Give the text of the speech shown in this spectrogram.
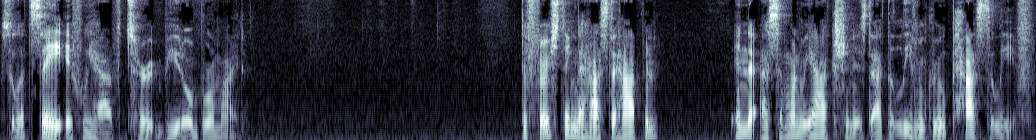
So let's say if we have tert-butyl-bromide. The first thing that has to happen in the SN1 reaction is that the leaving group has to leave.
